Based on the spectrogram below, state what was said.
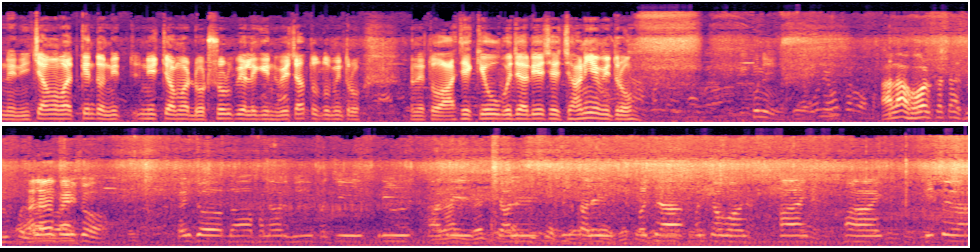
અને નીચામાં વાત કરીએ તો નીચામાં દોઢસો રૂપિયા લગીને વેચાતો તો મિત્રો. અને તો આજે કેવું બજાર રહે છે જાણીએ મિત્રો. હાલા હોળ કટા સુપર હાલો પૈસો પૈસો દસ પંદર વીસ પચીસ ત્રીસ પાંત્રીસ ચાલીસ પિસ્તાલીસ પચાસ પંચાવન સાઠ સાઠ સિત્તેર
